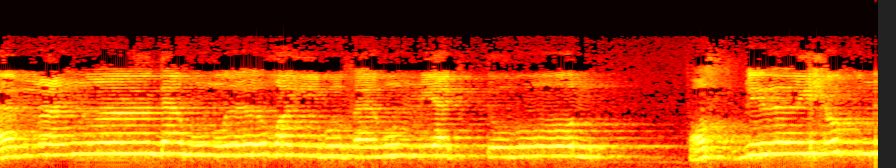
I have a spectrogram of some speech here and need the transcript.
أم عندهم الغيب فهم يكتبون فاصبر لحكم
